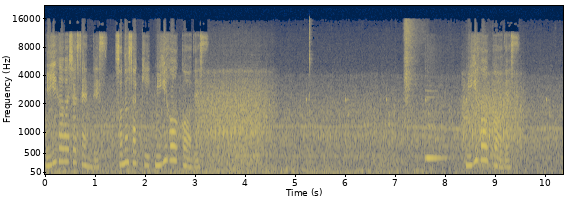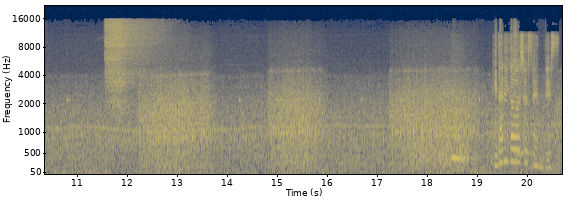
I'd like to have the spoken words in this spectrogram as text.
右側車線です。その先右方向です。右方向です。左側車線です。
